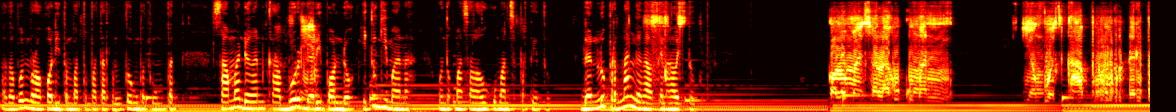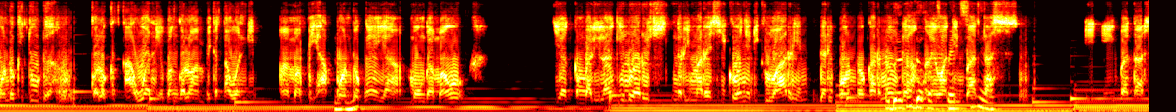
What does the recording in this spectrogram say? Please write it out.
Ataupun merokok di tempat-tempat tertentu ngumpet-ngumpet. Sama dengan kabur dari pondok itu gimana untuk masalah hukuman seperti itu? Dan lu pernah nggak ngelakuin hal itu? Kalau masalah hukuman yang buat kabur dari pondok itu udah kalau ketahuan ya bang. Kalau sampai ketahuan di sama pihak Hmm. pondoknya ya mau nggak mau ya kembali lagi lu harus nerima resikonya dikeluarin dari pondok karena udah udah ngelewatin konsekuensinya. batas. Ini batas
